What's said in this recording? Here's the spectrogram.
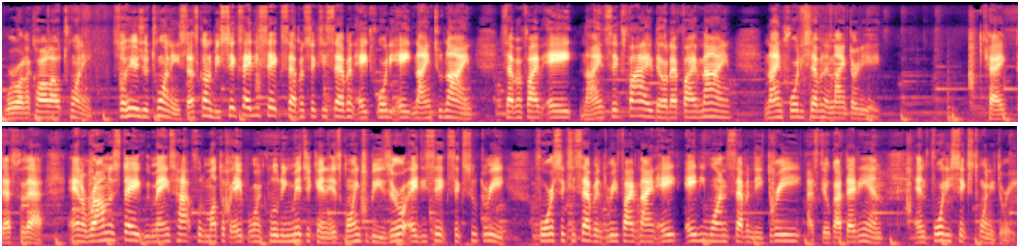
We're going to call out 20. So here's your 20s. That's going to be 686, 767, 848, 929, 758, 965, there that 59, 947, and 938. Okay, that's for that. And around the state remains hot for the month of April, including Michigan. It's going to be 086 623 467 3598 8173. I still got that in. And 4623.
